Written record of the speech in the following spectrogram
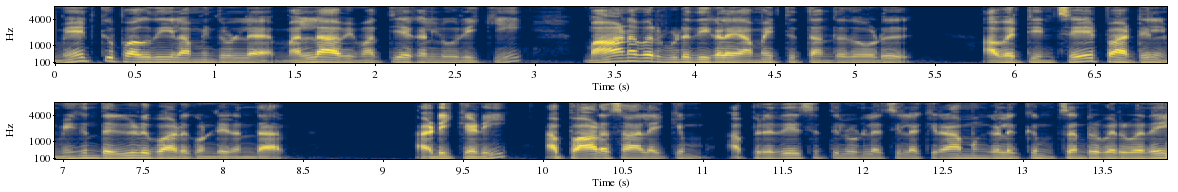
மேற்கு பகுதியில் அமைந்துள்ள மல்லாவி மத்திய கல்லூரிக்கு மாணவர் விடுதிகளை அமைத்து தந்ததோடு அவற்றின் செயற்பாட்டில் மிகுந்த ஈடுபாடு கொண்டிருந்தார். அடிக்கடி அப்பாடசாலைக்கும் அப்பிரதேசத்தில் உள்ள சில கிராமங்களுக்கும் சென்று வருவதை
